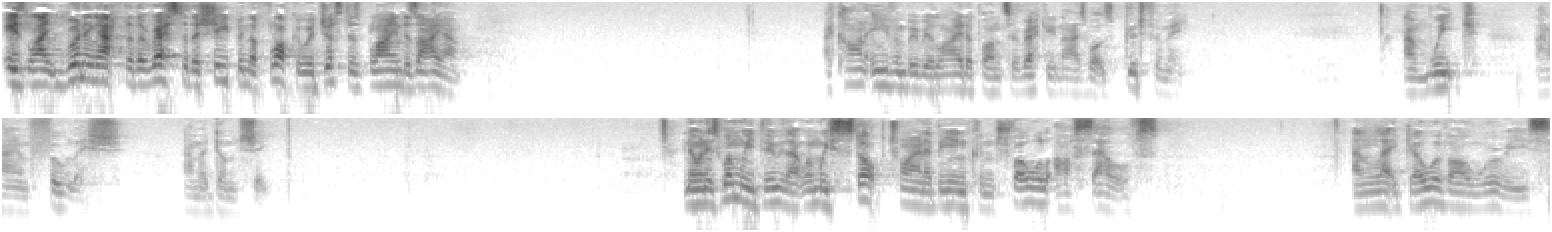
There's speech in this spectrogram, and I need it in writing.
is like running after the rest of the sheep in the flock who are just as blind as I am. I can't even be relied upon to recognize what's good for me. I'm weak and I am foolish. I'm a dumb sheep. Know, and it's when we do that, when we stop trying to be in control ourselves and let go of our worries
